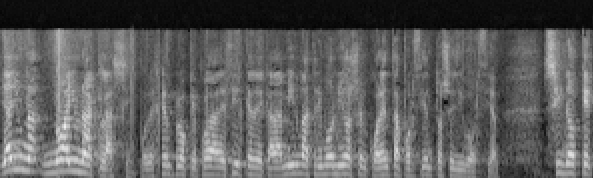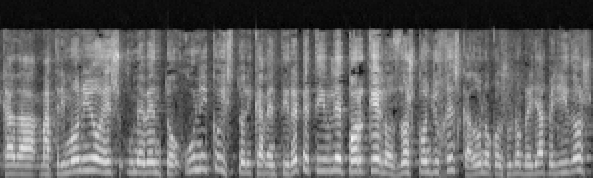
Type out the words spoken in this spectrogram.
Y hay una, no hay una clase, por ejemplo, que pueda decir que de cada mil matrimonios el 40% se divorcian, sino que cada matrimonio es un evento único, históricamente irrepetible, porque los dos cónyuges, cada uno con su nombre y apellidos,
